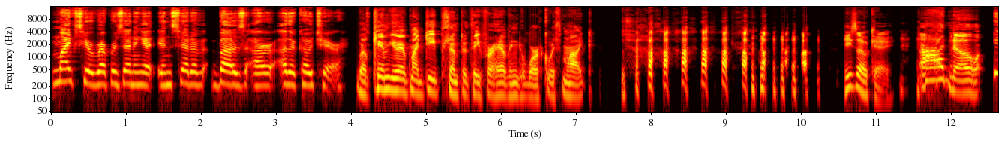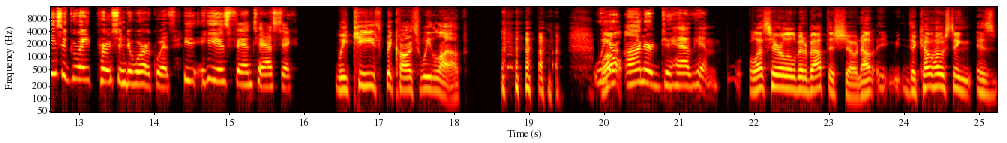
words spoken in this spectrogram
Mike's here representing it instead of Buzz, our other co-chair. Well, Kim, you have my deep sympathy for having to work with Mike. He's okay. Ah, no. He's a great person to work with. He, he is fantastic. We tease because we love. we well, are honored to have him well, let's hear a little bit about this show. Now, the co-hosting is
